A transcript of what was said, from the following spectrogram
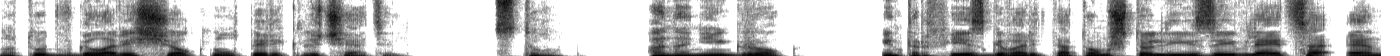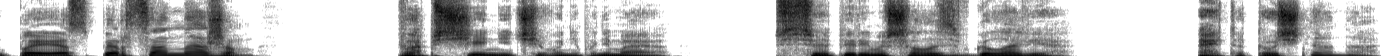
Но тут в голове щелкнул переключатель. Стоп, она не игрок. Интерфейс говорит о том, что Лиза является НПС-персонажем. Вообще ничего не понимаю. Все перемешалось в голове. А это точно она?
